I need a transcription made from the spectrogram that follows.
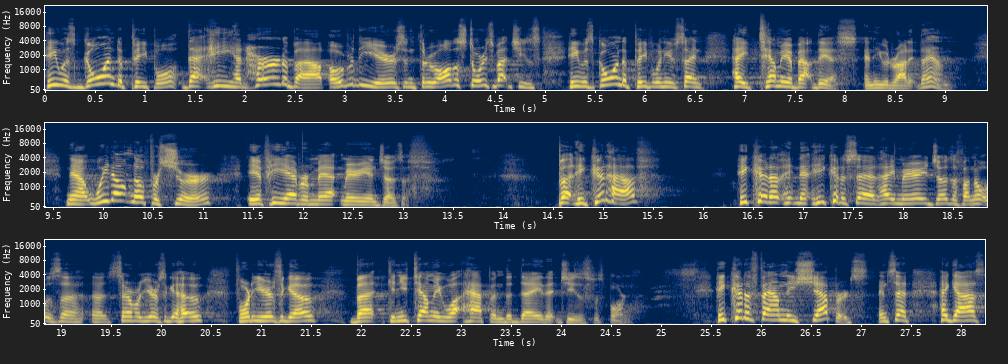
He was going to people that he had heard about over the years and through all the stories about Jesus. He was going to people and he was saying, Hey, tell me about this. And he would write it down. Now, we don't know for sure if he ever met Mary and Joseph, but he could have. He could have, he could have said, Hey, Mary, Joseph, I know it was uh, uh, several years ago, 40 years ago, but can you tell me what happened the day that Jesus was born? He could have found these shepherds and said, Hey guys,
